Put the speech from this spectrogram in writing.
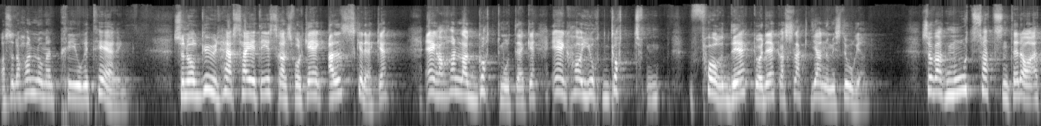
Altså Det handler om en prioritering. Så når Gud her sier til israelsfolket 'Jeg elsker dere', 'Jeg har handla godt mot dere', 'Jeg har gjort godt for dere og deres slekt gjennom historien', så blir motsatsen til det at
